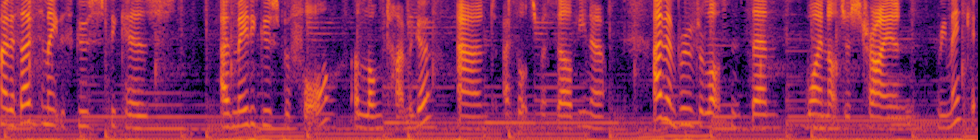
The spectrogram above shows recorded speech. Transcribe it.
I decided to make this goose because I've made a goose before, a long time ago, and I thought to myself, you know, I've improved a lot since then, why not just try and remake it?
